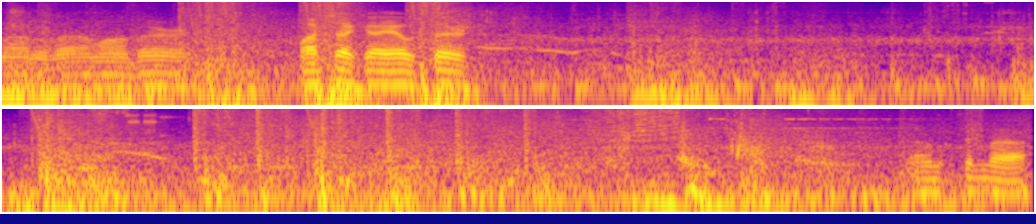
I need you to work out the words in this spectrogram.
I'm out of there. Watch that guy out there. Don't come back.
